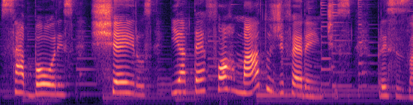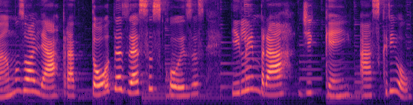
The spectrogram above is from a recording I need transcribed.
sabores, cheiros e até formatos diferentes. Precisamos olhar para todas essas coisas e lembrar de quem as criou.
